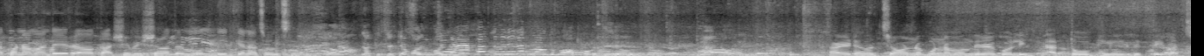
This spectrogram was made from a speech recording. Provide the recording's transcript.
এখন আমাদের আহ, কাশী বিশ্বনাথের মন্দির কেনা চলছে আর এটা হচ্ছে অন্নপূর্ণা মন্দিরের গলি। এত ভিড় দেখতেই পাচ্ছ।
